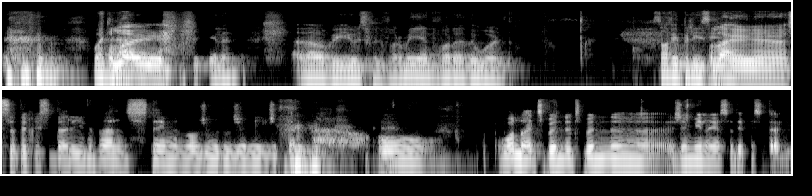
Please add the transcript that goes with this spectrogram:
واحد العادة والله مشكلة. That will be useful for me and for the world. صافي بليزي والله صديقي سدالي ذا بالانس دائما موجود وجميل جدا. و والله تبن تبن جميلة يا صديقي سدالي.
